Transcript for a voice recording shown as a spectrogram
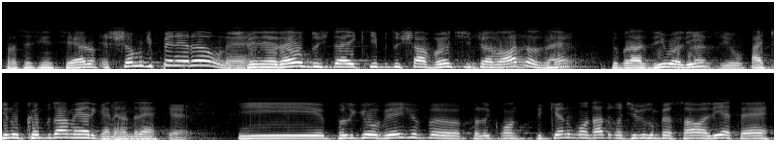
para ser sincero. Eu chamo de peneirão, né? Peneirão do, da equipe do Chavante de do Pelotas, Chavante, né? É. Do Brasil do ali. Brasil. Aqui no Campo da América, né, André? É. E pelo que eu vejo, pelo pequeno contato que eu tive com o pessoal ali, até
